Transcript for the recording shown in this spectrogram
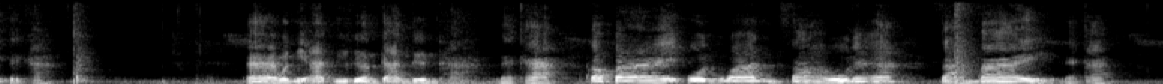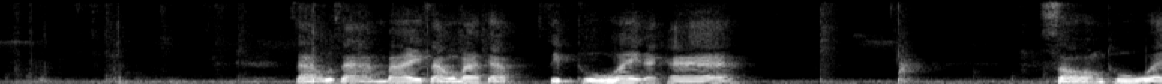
ษเลยค่ะ อ่าวันนี้อาจมีเรื่องการเดินทางนะคะ ต่อไปคนวันเสาร์นะคะสามใบนะคะเสาสามใบเสามากับสิบถ้วยนะคะสองถ้วย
